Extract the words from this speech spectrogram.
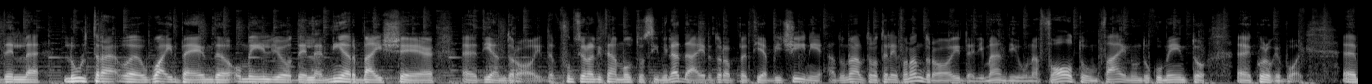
dell'ultra uh, wide wideband o meglio del nearby share eh, di Android. Funzionalità molto simile ad AirDrop, ti avvicini ad un altro telefono Android, gli mandi una foto, un file, un documento, eh, quello che vuoi. Eh,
